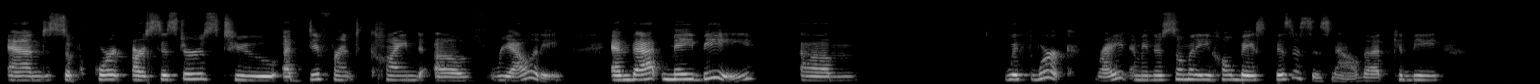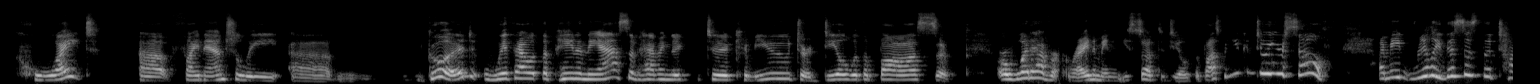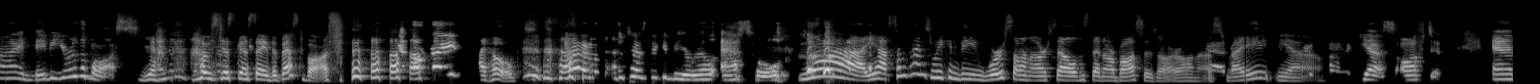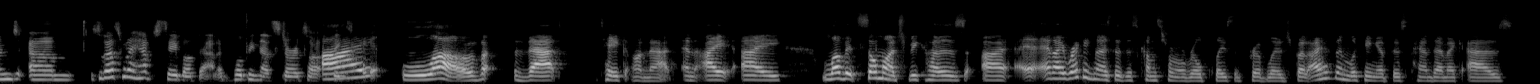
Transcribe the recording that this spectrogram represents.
and support our sisters to a different kind of reality. And that may be um, with work, right? I mean, there's so many home based businesses now that can be quite uh, financially um, good without the pain in the ass of having to, to commute or deal with a boss or, or whatever, right? I mean, you still have to deal with the boss, but you can do it yourself. I mean, really, this is the time. Maybe you're the boss. Yeah, I, I was just going to say the best boss. yeah, right? I hope. I don't know. Sometimes they can be a real asshole. yeah, yeah. Sometimes we can be worse on ourselves than our bosses are on us, yes. right? Yeah. Uh, yes, often. And um, so that's what I have to say about that. I'm hoping that starts off. I love that take on that, and I I love it so much because uh, and I recognize that this comes from a real place of privilege, but I have been looking at this pandemic as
